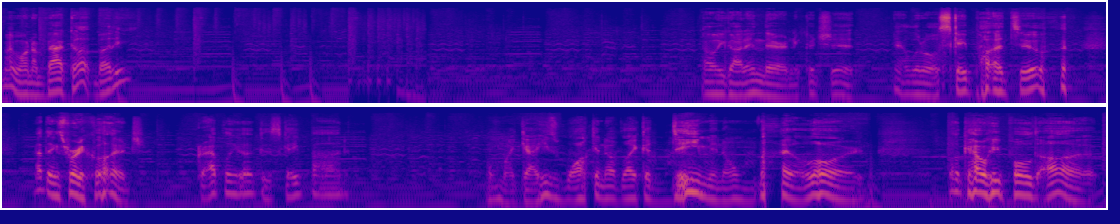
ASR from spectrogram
Might want to back up, buddy. Oh, he got in there and good shit. Yeah, a little escape pod too. that thing's pretty clutch. Grappling hook, escape pod. Oh my god, he's walking up like a demon. Oh my lord. Look how he pulled up.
